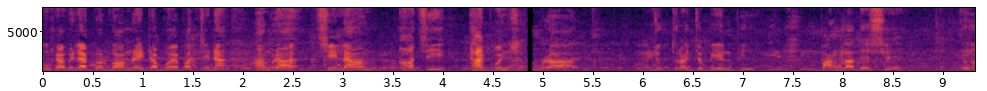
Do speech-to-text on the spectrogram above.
মোকাবিলা করব, আমরা এটা ভয় পাচ্ছি না। আমরা ছিলাম, আছি, থাকব আমরা যুক্তরাজ্য বিএনপি বাংলাদেশে এই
